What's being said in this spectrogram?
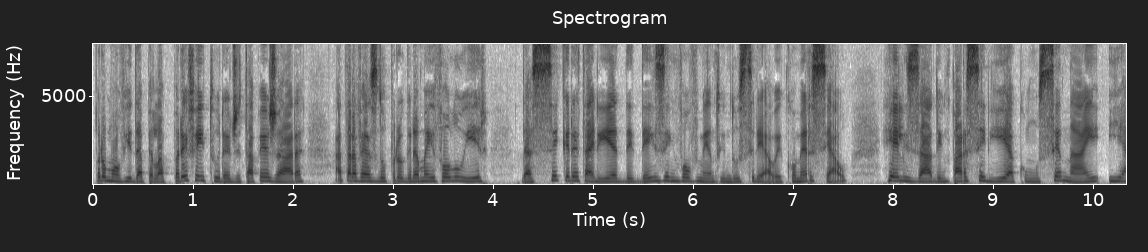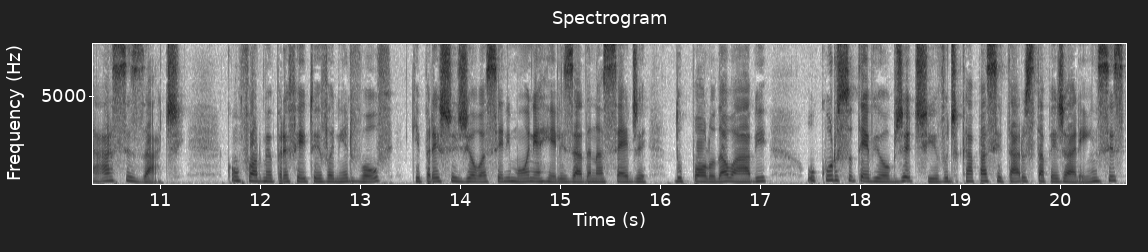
promovida pela Prefeitura de Tapejara através do programa Evoluir da Secretaria de Desenvolvimento Industrial e Comercial, realizado em parceria com o Senai e a ACISAT. Conforme o prefeito Evanir Wolff, que prestigiou a cerimônia realizada na sede do Polo da UAB, o curso teve o objetivo de capacitar os tapejarenses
